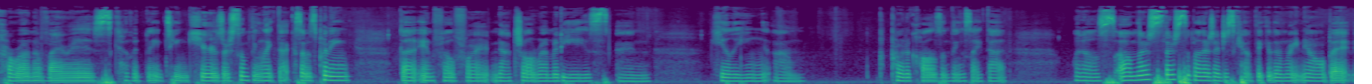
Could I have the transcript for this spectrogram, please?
Coronavirus COVID 19 Cures, or something like that, because I was putting the info for natural remedies and healing um, protocols and things like that. What else? Um, there's there's some others I just can't think of them right now, but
